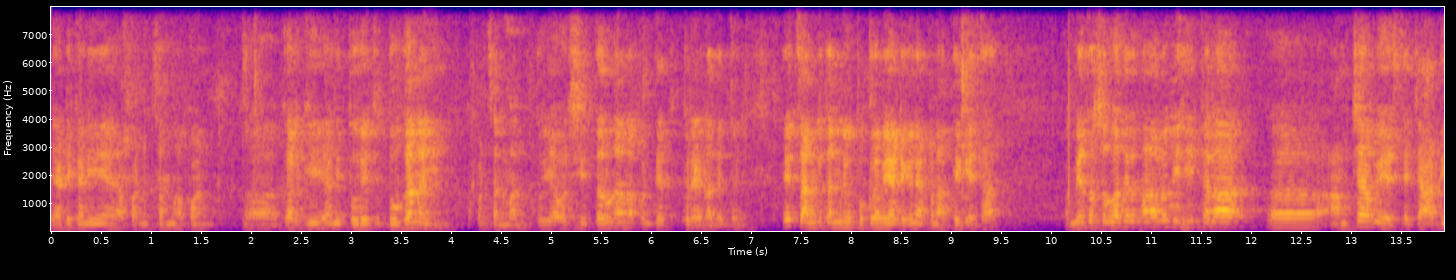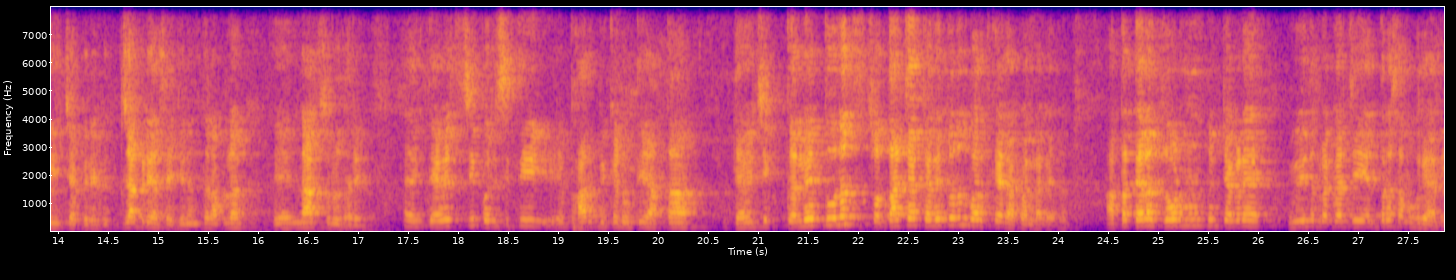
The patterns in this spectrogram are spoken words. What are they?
या ठिकाणी आपण सम आपण कलगी आणि तुरेची दोघांनाही आपण सन्मान देतो. यावर्षी तरुणांना पण त्यात प्रेरणा देतोय. हे चांगले चांगले उपक्रम या ठिकाणी आपण हाती घेत आहात. मी आता सुरुवातीला म्हणालो की ही कला आमच्या वेळेस त्याच्या आधीच्या पिरियड ज्याकडे असायची नंतर आपलं हे नाच सुरू झाले. त्यावेळेसची परिस्थिती फार बिकट होती. आता त्यावेळेची कलेतूनच स्वतःच्या कलेतूनच बरंच काही दाखवायला लागायचं. आता त्याला जोड म्हणून तुमच्याकडे विविध प्रकारची यंत्रसामुग्री आली.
